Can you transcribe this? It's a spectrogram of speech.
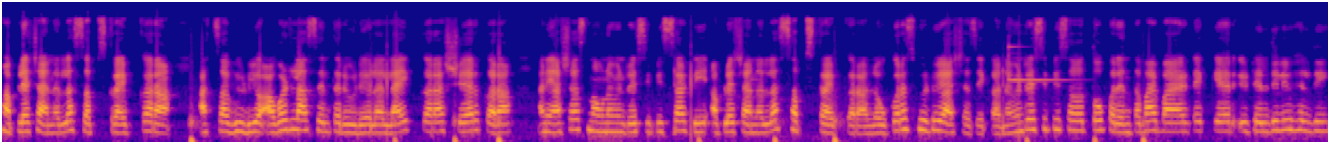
आपल्या चॅनलला सबस्क्राईब करा. आजचा व्हिडिओ आवडला असेल तर व्हिडिओला लाईक करा शेअर करा. आणि अशाच नवनवीन रेसिपीसाठी आपल्या चॅनलला सबस्क्राईब करा. लवकरच भेटूया अशाच एका नवीन रेसिपीसह तोपर्यंत bye bye take care eat healthy live healthy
